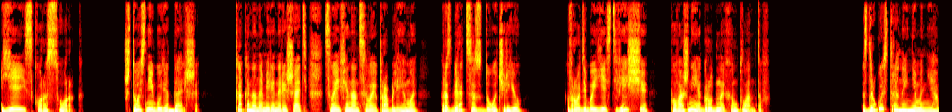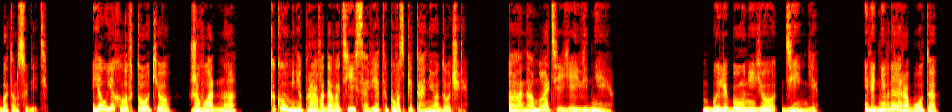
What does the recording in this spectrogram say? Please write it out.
Ей скоро сорок. Что с ней будет дальше? Как она намерена решать свои финансовые проблемы, разбираться с дочерью? Вроде бы есть вещи поважнее грудных имплантов. С другой стороны, не мне об этом судить. Я уехала в Токио, живу одна. Какое у меня право давать ей советы по воспитанию дочери? А она мать, ей виднее. Были бы у нее деньги. Или дневная работа,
